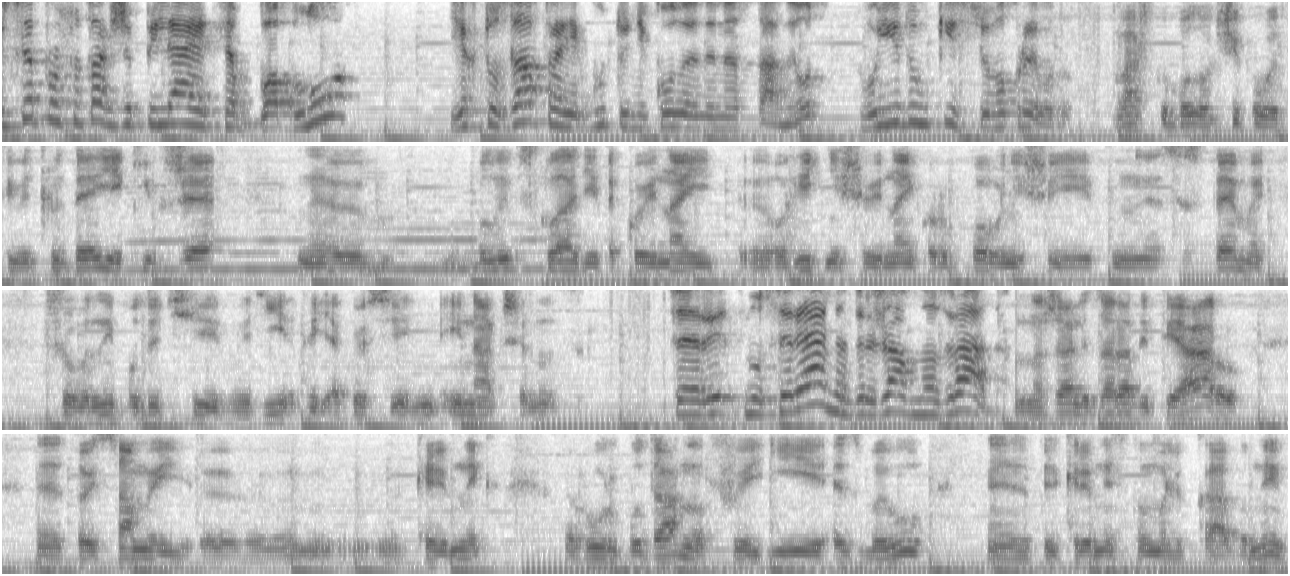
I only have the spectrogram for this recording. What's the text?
Чи це просто так же піляється бабло, як то завтра, як будто ніколи не настане? От твої думки з цього приводу. Важко було очікувати від людей, які вже е, були в складі такої найогіднішої, найкорумпованішої системи, що вони будуть діяти якось інакше. Ну Це ну це реальна державна зрада. на жаль, заради піару е, той самий е, керівник ГУР Буданов і СБУ е, під керівництвом Малюка вони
